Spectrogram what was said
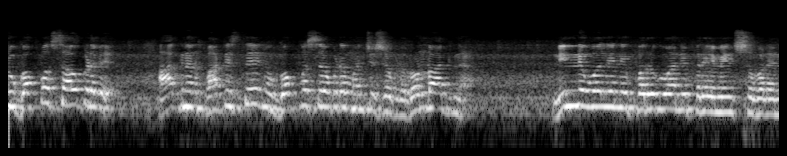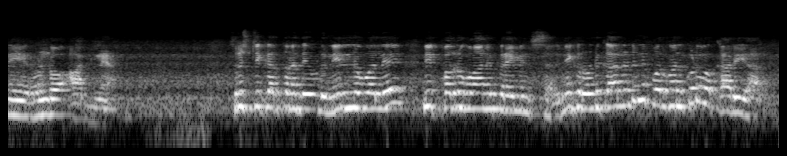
నువ్వు గొప్ప సావుకుడవే. ఆజ్ఞను పాటిస్తే నువ్వు గొప్ప సేవకుడు మంచి సేవకుడు. రెండో ఆజ్ఞ నిన్ను వలి నీ పొరుగు అని ప్రేమించవలని రెండో ఆజ్ఞ. సృష్టికర్తన దేవుడు నిన్ను వలే నీ పొరుగు అని ప్రేమించాలి. నీకు రెండు కాళ్ళు నీ పొరుగు అని కూడా ఒక కార్యాలు.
